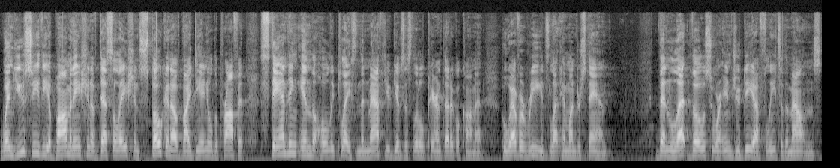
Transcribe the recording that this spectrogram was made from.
when you see the abomination of desolation spoken of by Daniel the prophet standing in the holy place, and then Matthew gives this little parenthetical comment whoever reads, let him understand. Then let those who are in Judea flee to the mountains.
